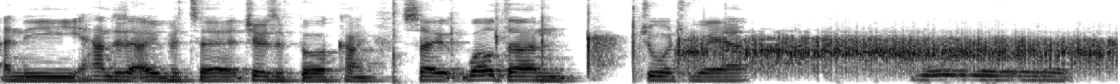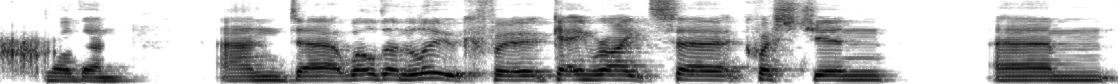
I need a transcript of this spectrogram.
And he handed it over to Joseph Boakai. So well done, George Weah. Well done. And uh, well done, Luke, for getting right uh, question um,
